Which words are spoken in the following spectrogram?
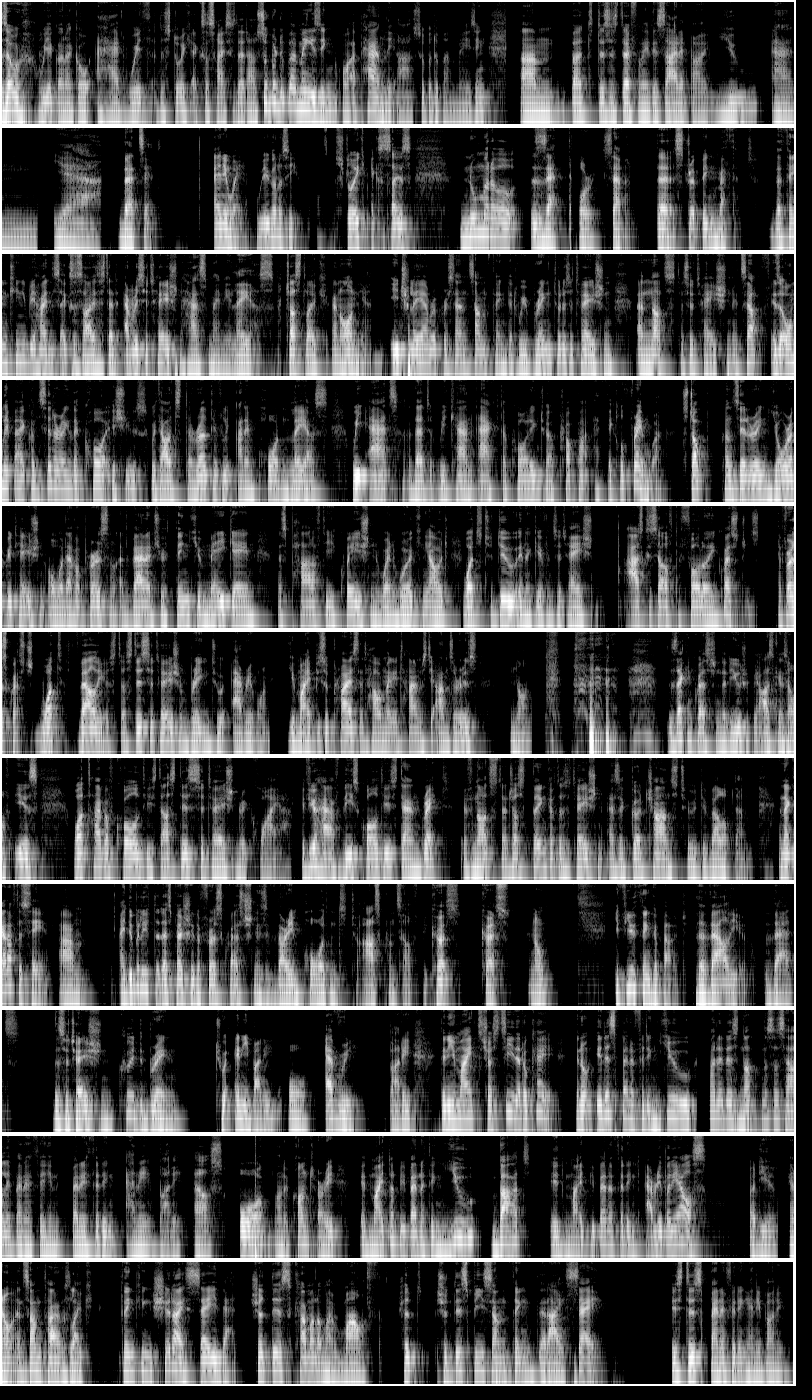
So we are gonna go ahead with the Stoic exercises that are super duper amazing, or apparently are super duper amazing. Um, but this is definitely decided by you, and yeah, that's it. Anyway, we're gonna see Stoic exercise numero Z or seven, the stripping method. The thinking behind this exercise is that every situation has many layers, just like an onion. Each layer represents something that we bring to the situation and not the situation itself. It's only by considering the core issues without the relatively unimportant layers we add that we can act according to a proper ethical framework. Stop considering your reputation or whatever personal advantage you think you may gain as part of the equation when working out what to do in a given situation. Ask yourself the following questions. The first question What values does this situation bring to everyone? You might be surprised at how many times the answer is none. the second question that you should be asking yourself is What type of qualities does this situation require? If you have these qualities, then great. If not, then just think of the situation as a good chance to develop them. And I gotta have to say, um, I do believe that especially the first question is very important to ask oneself because, because, you know, if you think about the value that the situation could bring to anybody or everybody, then you might just see that okay, you know, it is benefiting you, but it is not necessarily benefiting benefiting anybody else. Or on the contrary, it might not be benefiting you, but it might be benefiting everybody else but you. You know, and sometimes like thinking, should I say that? Should this come out of my mouth? Should should this be something that I say? Is this benefiting anybody?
